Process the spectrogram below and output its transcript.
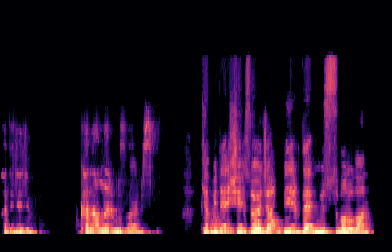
Hatice'cim kanallarımız var bizim. Ya bir de şey söyleyeceğim, bir de Müslüman olan,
